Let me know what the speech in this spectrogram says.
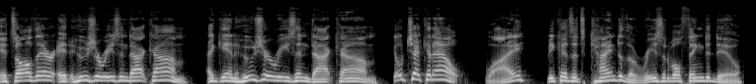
It's all there at HooserReason.com. Again, HooserReason.com. Go check it out. Why? Because it's kind of the reasonable thing to do.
